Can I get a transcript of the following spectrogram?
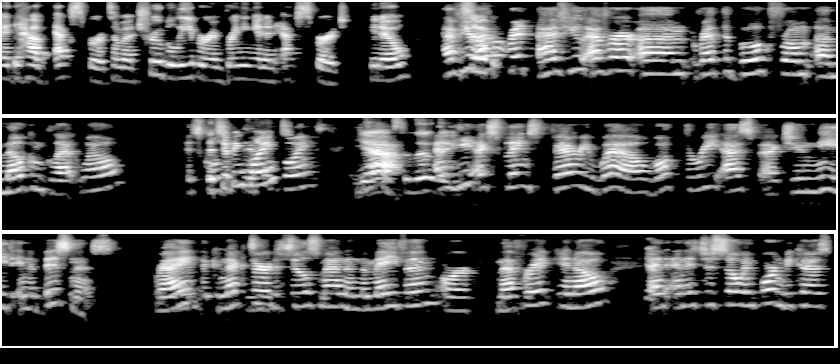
and to have experts. I'm a true believer in bringing in an expert. You know, have you so, ever read Have you ever um, read the book from uh, Malcolm Gladwell? It's called The Tipping, the tipping Point. Point. Yeah, yeah, absolutely. And he explains very well what three aspects you need in a business, right? Mm-hmm. The connector, mm-hmm. the salesman, and the maven or maverick, you know? Yeah. And and it's just so important because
